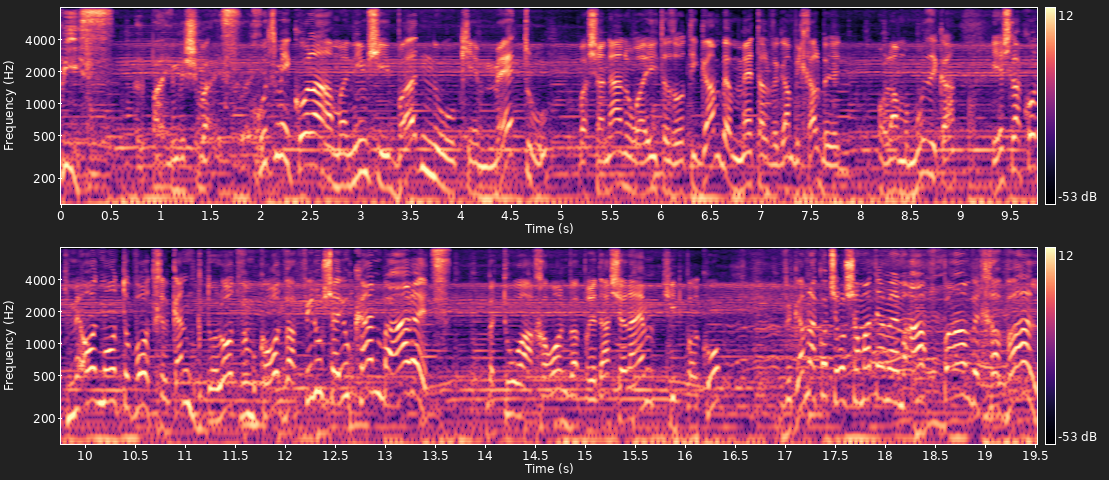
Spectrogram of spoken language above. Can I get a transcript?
Peace 2017. חוץ מכל האמנים שאיבדנו כי הם מתו בשנה הנוראית הזאת, גם במטאל וגם בכלל בעולם המוזיקה, יש להקות מאוד מאוד טובות, חלקן גדולות ומוכרות ואפילו שהיו כאן בארץ בטור האחרון והפרידה שלהם, שהתפרקו, וגם להקות שלא שמעתם עליהן אף פעם וחבל.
